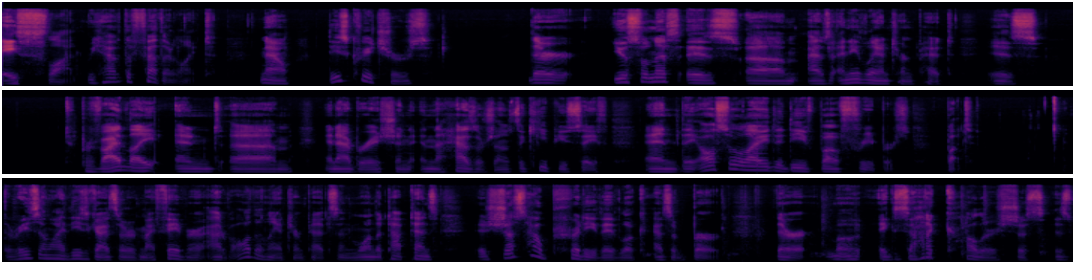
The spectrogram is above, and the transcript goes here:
ace slot, we have the Featherlight. Now, these creatures, their usefulness is, um, as any lantern pet, is to provide light and um, an aberration in the hazard zones to keep you safe. And they also allow you to debuff Reapers. But the reason why these guys are my favorite out of all the lantern pets and one of the top tens is just how pretty they look as a bird. Their exotic colors just has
